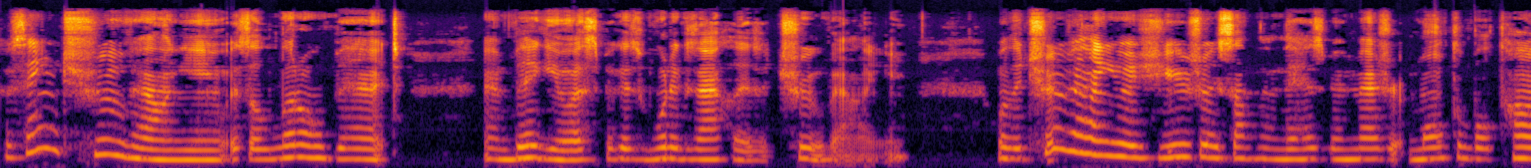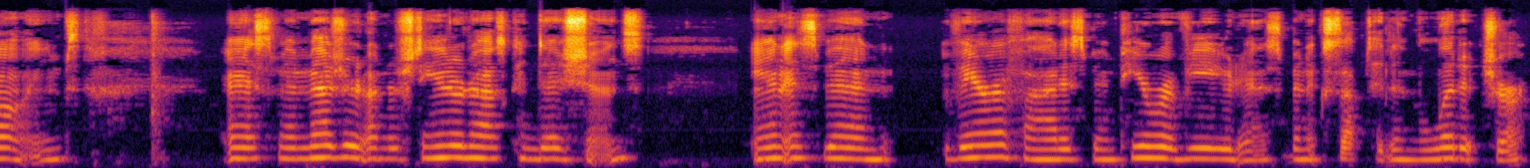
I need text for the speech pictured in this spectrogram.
So saying true value is a little bit ambiguous because what exactly is a true value? Well, the true value is usually something that has been measured multiple times and it's been measured under standardized conditions and it's been verified, it's been peer reviewed, and it's been accepted in the literature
